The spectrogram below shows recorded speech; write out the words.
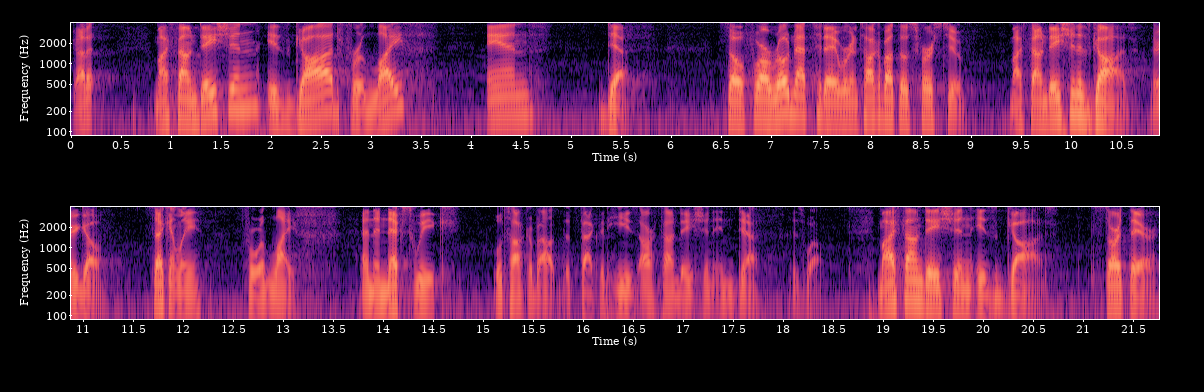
Got it? My foundation is God for life and death. So, for our roadmap today, we're going to talk about those first two. My foundation is God. There you go. Secondly, for life. And then next week, we'll talk about the fact that He's our foundation in death as well. My foundation is God. start there.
